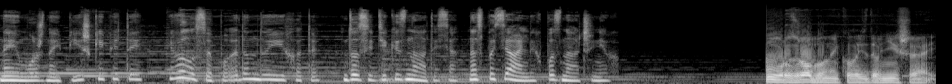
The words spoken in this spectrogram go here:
Нею можна і пішки піти, і велосипедом доїхати. Досить тільки знатися на спеціальних позначеннях. Був розроблений колись давніше,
